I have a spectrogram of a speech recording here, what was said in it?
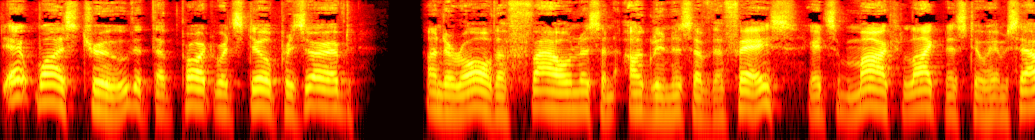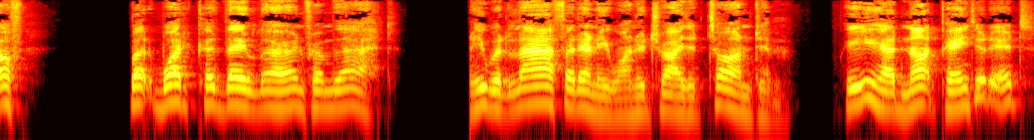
It was true that the portrait still preserved, under all the foulness and ugliness of the face, its marked likeness to himself, but what could they learn from that? He would laugh at any one who tried to taunt him. He had not painted it.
